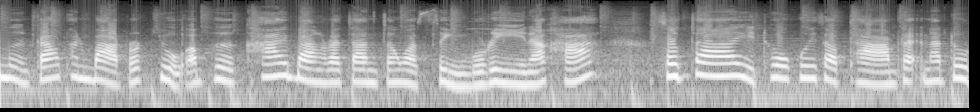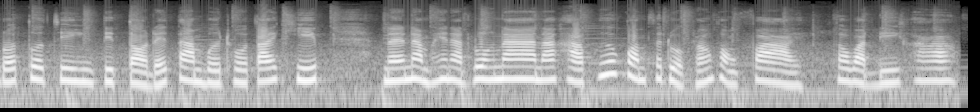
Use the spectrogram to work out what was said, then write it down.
119,000 บาทรถอยู่อำเภอค่ายบางระจันจังหวัดสิงห์บุรีนะคะ สนใจโทรคุยสอบถาม และนัดดูรถตัวจริง ติดต่อได้ตามเบอร์โทรใต้คลิป แนะนำให้นัดล่วงหน้านะคะ เพื่อความสะดวกทั้งสองฝ่าย สวัสดีค่ะ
